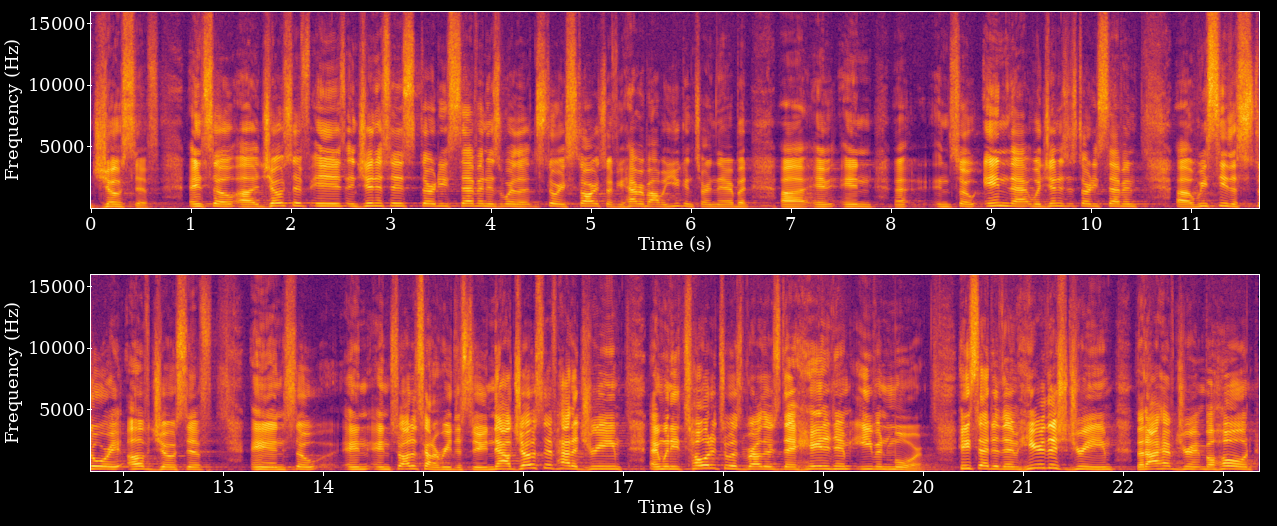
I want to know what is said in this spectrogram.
Joseph. And so uh, Joseph is in Genesis 37 is where the story starts. So if you have your Bible, you can turn there. But uh, in, uh, and so in that with Genesis 37, uh, we see the story of Joseph. And so and, and so I'll just kind of read this to you. Now Joseph had a dream, and when he told it to his brothers, they hated him even more. He said to them, "Hear this dream that I have dreamt. Behold,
